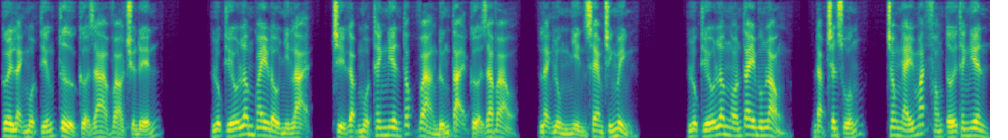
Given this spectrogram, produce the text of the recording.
Cười lạnh một tiếng từ cửa ra vào chuyển đến. Lục thiếu lâm bay đầu nhìn lại, chỉ gặp một thanh niên tóc vàng đứng tại cửa ra vào, lạnh lùng nhìn xem chính mình. Lục thiếu lâm ngón tay buông lỏng, đạp chân xuống, trong nháy mắt phóng tới thanh niên.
